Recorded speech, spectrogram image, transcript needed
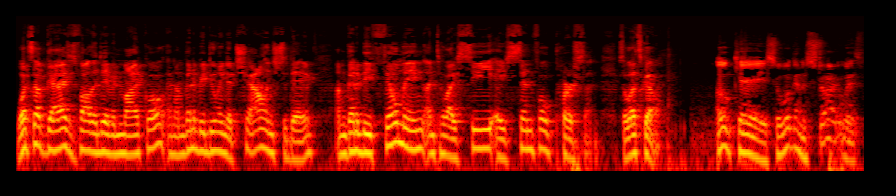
What's up guys, it's Father David Michael, and I'm going to be doing a challenge today. I'm going to be filming until I see a sinful person. So let's go. Okay, so we're going to start with,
